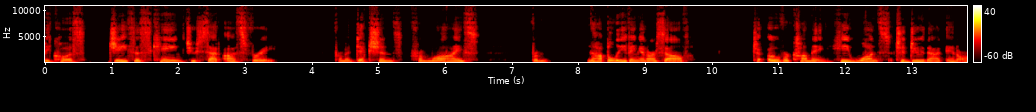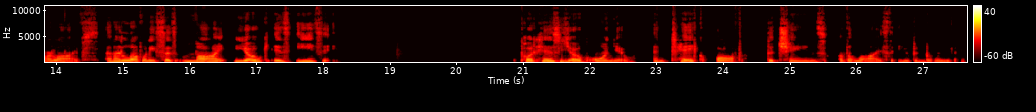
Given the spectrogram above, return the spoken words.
Because Jesus came to set us free from addictions, from lies, from not believing in ourselves, to overcoming. He wants to do that in our lives. And I love when he says, My yoke is easy. Put his yoke on you and take off the chains of the lies that you've been believing.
